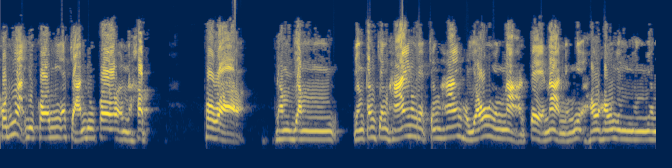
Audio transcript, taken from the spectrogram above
คนเนี่ยอยู่กอมีอาจารย์อยู่กอนะครับ เพราะว่ายังยัง ยังกังเจียงไฮ้เขาเนี่ยเจียงไฮ้พะเยายังหนานแต่หนานอย่างเนี้ยเขาเขายังยังยัง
